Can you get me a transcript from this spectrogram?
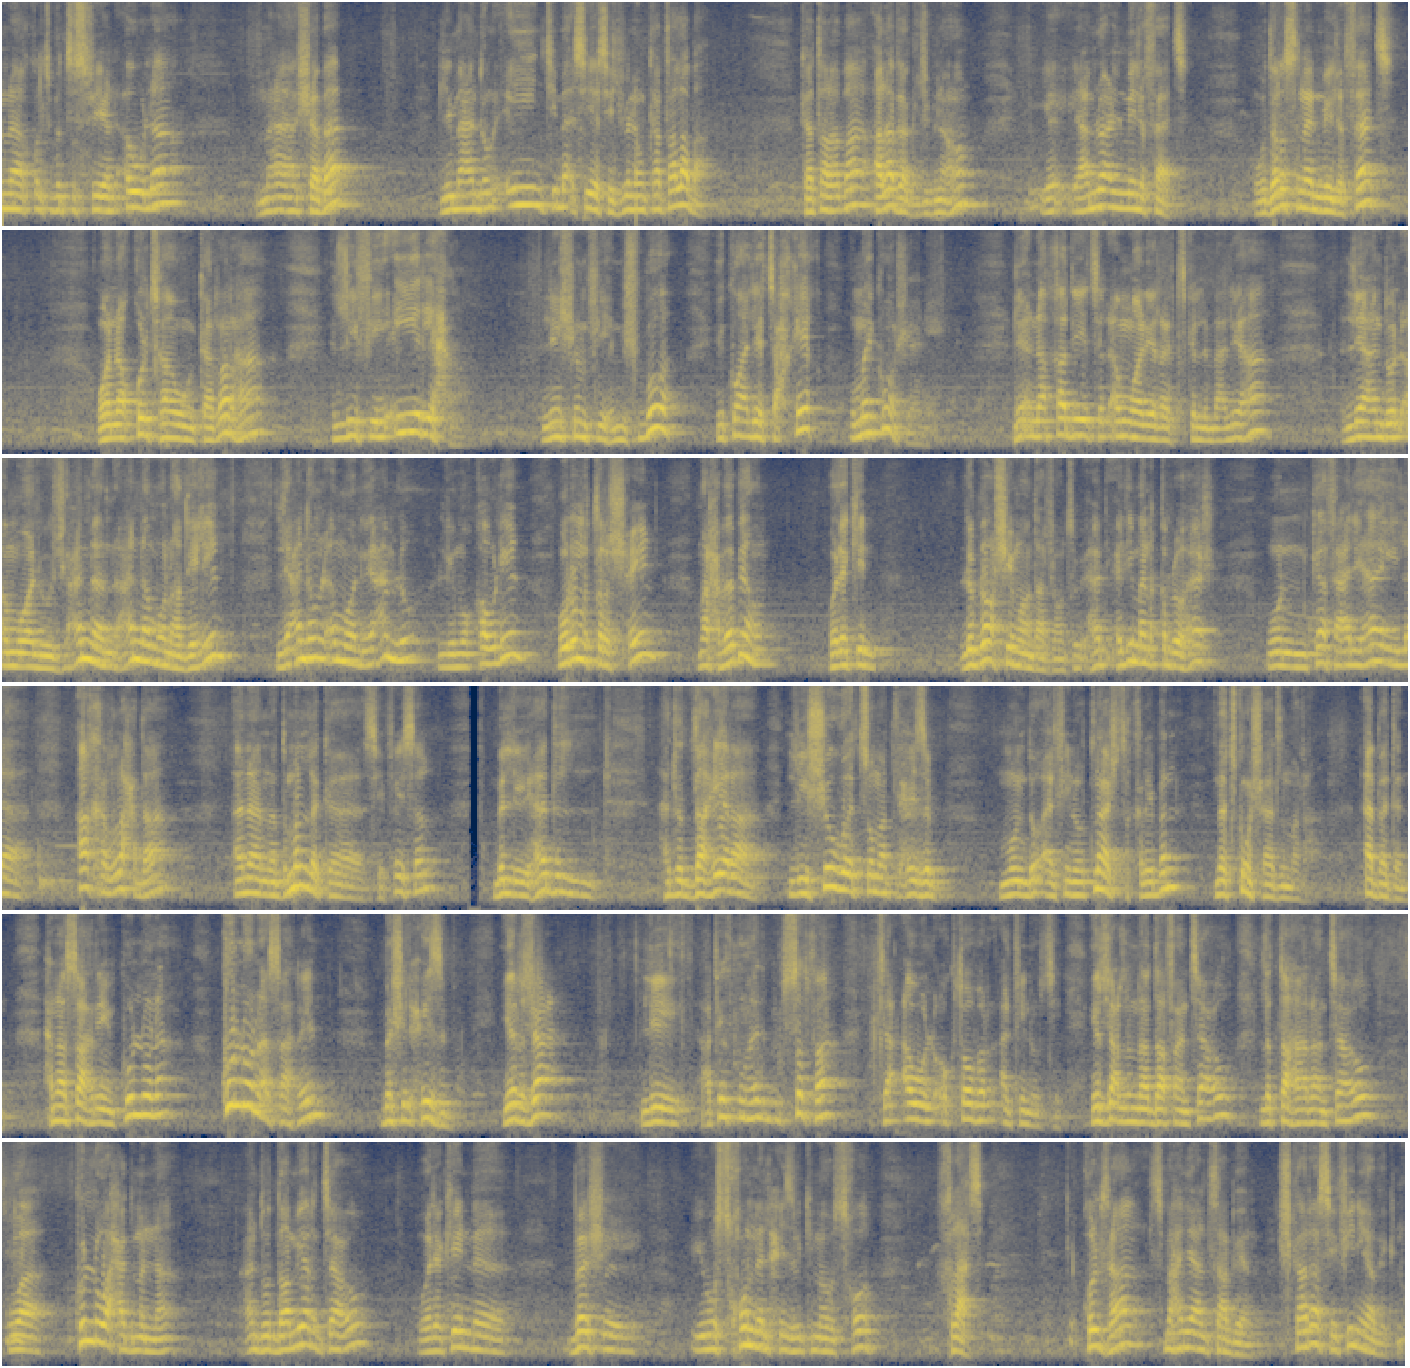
أنا قلت بالتصفية الأولى مع شباب اللي ما عندهم أي انتماء سياسي جبناهم كطلبة. كطلبة ألافك جبناهم يعملوا على الملفات. ودرسنا الملفات وأنا قلتها ونكررها اللي في أي ريحة اللي نشم فيه مشبوه يكون عليه تحقيق وما يكونش يعني. لأن قضية الأموال اللي راك تتكلم عليها اللي عنده الأموال ويجي عندنا عندنا مناضلين اللي عندهم الأموال يعملوا اللي مقاولين وهم مترشحين مرحبا بهم. ولكن le blanchiment d'argent هذه ما نقبلوهاش ونكافح عليها إلى آخر لحظة. أنا نضمن لك سي فيصل باللي هذا هذه الظاهرة اللي شوهت سمعه الحزب منذ 2012 تقريبا ما تكونش هذه المرة. ابدا. إحنا صاهرين كلنا كلنا صاهرين باش الحزب يرجع ل أعطيتكم هذا بالصدفة تاع أول أكتوبر 2006 يرجع للنظافة نتاعو للطهارة نتاعو وكل واحد منا عنده الضمير نتاعو ولكن آه، باش يوسخون الحزب كما وسخوه خلاص. قلتها اسمح لي على التعبير. شكارا c'est fini avec nous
